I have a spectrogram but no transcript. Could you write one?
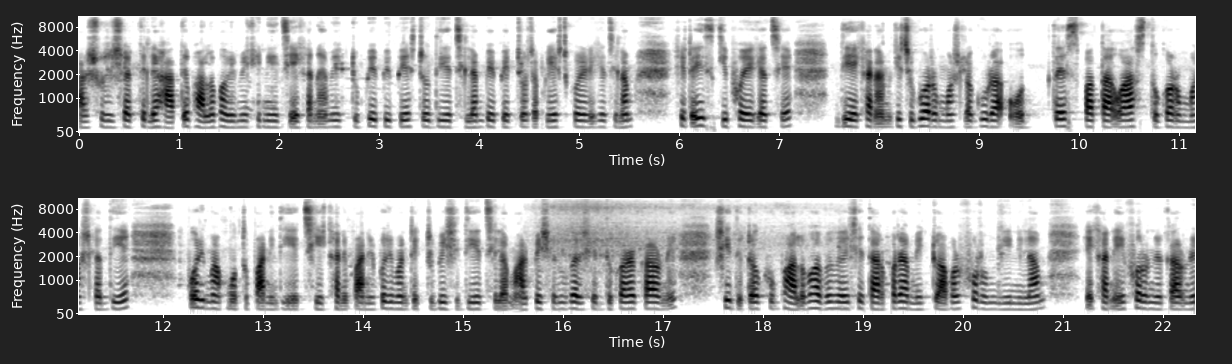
আর সরিষার তেলে হাতে ভালোভাবে মেখে নিয়েছি। এখানে আমি একটু পেঁপে পেস্টও দিয়েছিলাম, পেঁপের চোচা পেস্ট করে রেখেছিলাম সেটা স্কিপ হয়ে গেছে। দিয়ে এখানে আমি কিছু গরম মশলা গুঁড়া ও তেজপাতা ও আস্ত গরম মশলা দিয়ে পরিমাপ মতো পানি দিয়েছি। এখানে পানির পরিমাণটা একটু বেশি দিয়েছিলাম আর প্রেশার কুকারে সেদ্ধ করার কারণে সিদ্ধটাও খুব ভালোভাবে হয়েছে। তারপরে আমি একটু আবার ফোড়ন দিয়ে নিলাম। এখানে এই ফোড়নের কারণে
